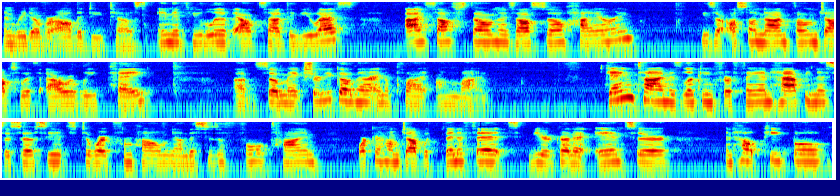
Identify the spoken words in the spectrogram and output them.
and read over all the details. And if you live outside the U.S., iSoftStone is also hiring. These are also non-phone jobs with hourly pay. Um, so make sure you go there and apply online. Game Time is looking for fan happiness associates to work from home. Now, this is a full time work at home job with benefits. You're going to answer and help people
